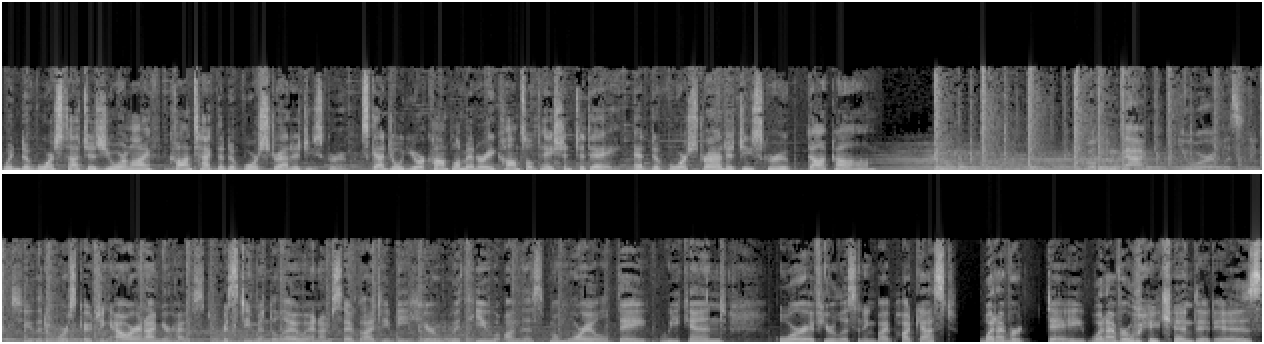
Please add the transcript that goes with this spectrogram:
When divorce touches your life, contact the Divorce Strategies Group. Schedule your complimentary consultation today at divorcestrategiesgroup.com. Welcome back. You're listening to the Divorce Coaching Hour, and I'm your host, Christy Mendelow, and I'm so glad to be here with you on this Memorial Day weekend, or if you're listening by podcast, whatever day, whatever weekend it is.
